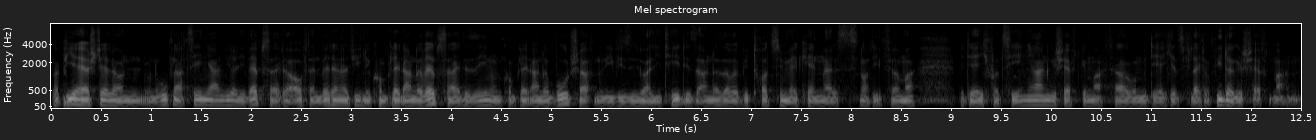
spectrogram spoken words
Papierhersteller und, und rufe nach zehn Jahren wieder die Webseite auf, dann wird er natürlich eine komplett andere Webseite sehen und komplett andere Botschaften und die Visualität ist anders, aber wird trotzdem erkennen, das ist noch die Firma, mit der ich vor zehn Jahren Geschäft gemacht habe und mit der ich jetzt vielleicht auch wieder Geschäft machen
